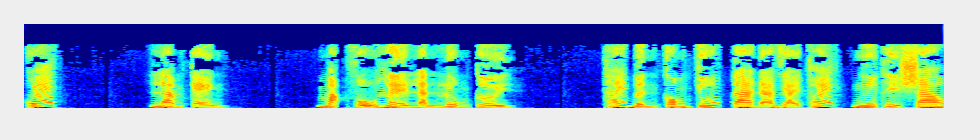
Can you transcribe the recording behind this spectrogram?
quát. Làm càng. Mặt vũ hề lạnh lùng cười. Thái Bình công chúa ta đã giải thoát, ngươi thì sao?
